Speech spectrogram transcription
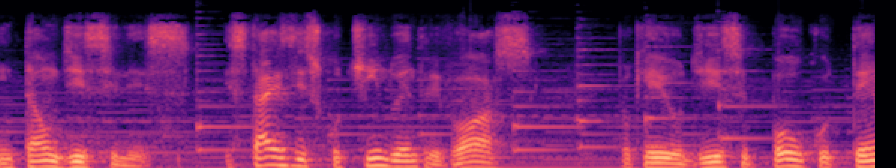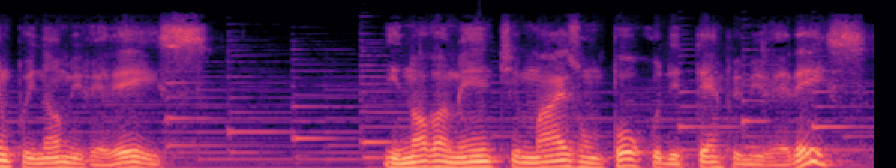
Então disse-lhes: Estais discutindo entre vós, porque eu disse pouco tempo e não me vereis? E novamente, mais um pouco de tempo e me vereis?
